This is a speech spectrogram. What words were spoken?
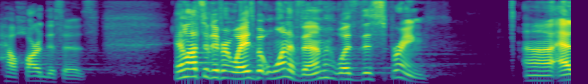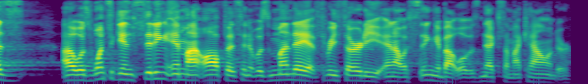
how hard this is in lots of different ways, but one of them was this spring. Uh, as I was once again sitting in my office, and it was Monday at 3:30, and I was thinking about what was next on my calendar.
